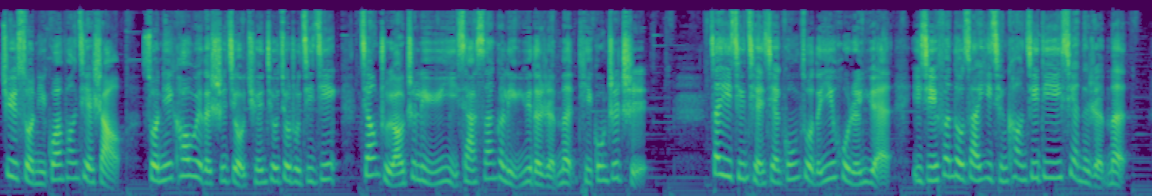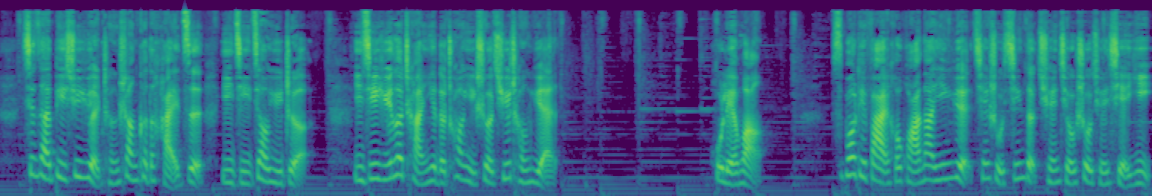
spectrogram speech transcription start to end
据索尼官方介绍，索尼 COVID 十九全球救助基金将主要致力于以下三个领域的人们提供支持：在疫情前线工作的医护人员，以及奋斗在疫情抗击第一线的人们；现在必须远程上课的孩子，以及教育者。以及娱乐产业的创意社区成员。互联网，Spotify 和华纳音乐签署新的全球授权协议。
